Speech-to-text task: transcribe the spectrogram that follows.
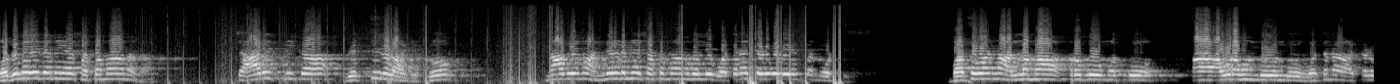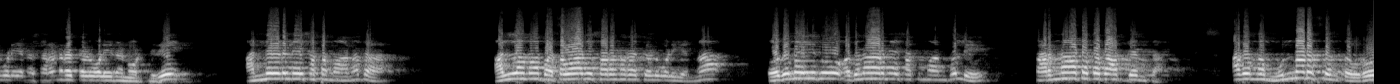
ಹದಿನೈದನೆಯ ಶತಮಾನದ ಚಾರಿತ್ರಿಕ ವ್ಯಕ್ತಿಗಳಾಗಿದ್ದು, ನಾವೇನು ಹನ್ನೆರಡನೇ ಶತಮಾನದಲ್ಲಿ ವಚನ ಚಳುವಳಿ ಅಂತ ನೋಡ್ತೀವಿ. ಬಸವಣ್ಣ ಅಲ್ಲಮ ಪ್ರಭು ಮತ್ತು ಅವರ ಒಂದು ಒಂದು ವಚನ ಚಳುವಳಿಯನ್ನು, ಶರಣರ ಚಳುವಳಿಯನ್ನು ನೋಡ್ತೀವಿ. ಹನ್ನೆರಡನೇ ಶತಮಾನದ ಅಲ್ಲಮ ಬಸವಾದಿ ಶರಣರ ಚಳುವಳಿಯನ್ನ ಹದಿನೈದು, ಹದಿನಾರನೇ ಶತಮಾನದಲ್ಲಿ ಕರ್ನಾಟಕದಾದ್ಯಂತ, ಅದನ್ನ ಮುನ್ನಡೆಸಿದಂಥವರು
